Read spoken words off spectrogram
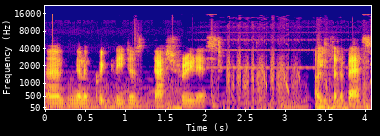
And we're gonna quickly just dash through this. Hope for the best.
